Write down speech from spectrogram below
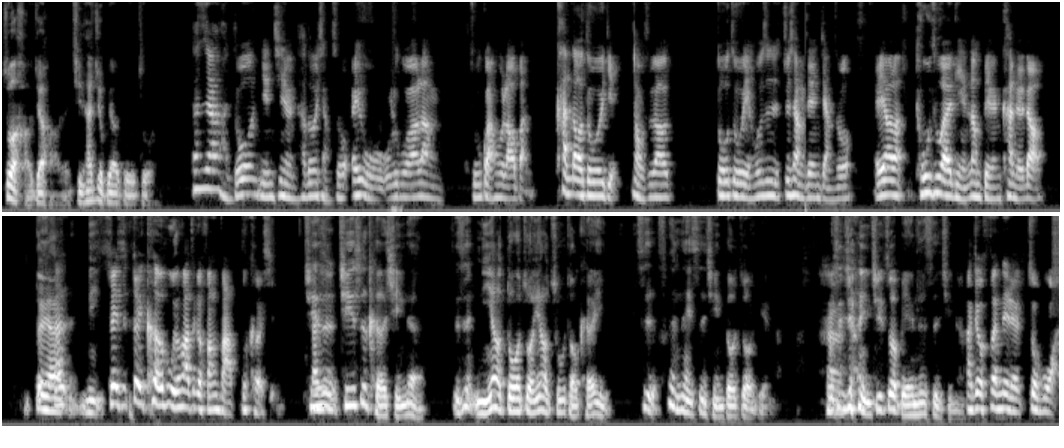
做好就好了，其他就不要多做。但是啊很多年轻人他都会想说，哎，我我如果要让主管或老板看到多一点，那我是不是要多做一点，或是就像你之前讲说，哎，要让突出来一点，让别人看得到。对啊，你所以是对客户的话，这个方法不可行。其实其实是可行的，只是你要多做，要出头可以，是分内事情多做点啊，不是叫你去做别人的事情啊。那就分内的做不完。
